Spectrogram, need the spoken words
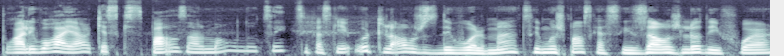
pour, aller voir ailleurs qu'est-ce qui se passe dans le monde. C'est parce qu'outre l'âge du dévoilement, moi, je pense qu'à ces âges-là, des fois,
